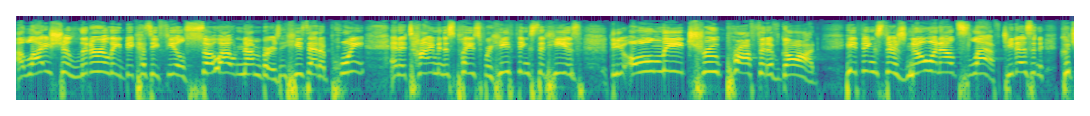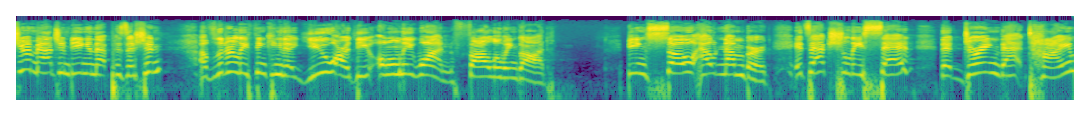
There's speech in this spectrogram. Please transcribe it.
Elisha, literally, because he feels so outnumbered, he's at a point and a time in his place where he thinks that he is the only true prophet of God. He thinks there's no one else left. He doesn't, could you imagine being in that position of literally thinking that you are the only one following God? Being so outnumbered. It's actually said that during that time,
